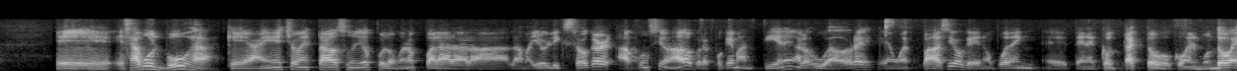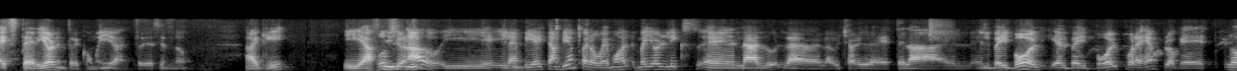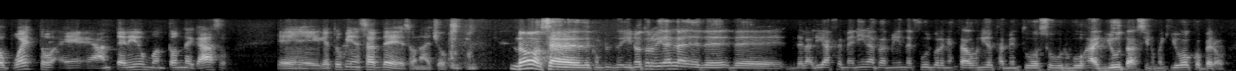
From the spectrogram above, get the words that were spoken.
Eh, esa burbuja que han hecho en Estados Unidos, por lo menos para la, Major League Soccer, ha funcionado, pero es porque mantienen a los jugadores en un espacio que no pueden eh, tener contacto con el mundo exterior, entre comillas, estoy diciendo aquí. Y ha funcionado. Y, la NBA también, pero vemos el Major League, eh, la, lucha libre, este, el, béisbol. Y el béisbol, por ejemplo, que es lo opuesto, eh, han tenido un montón de casos. Eh, ¿Qué tú piensas de eso, Nacho? No, o sea, y no te olvides de, de, la liga femenina también de fútbol en Estados Unidos, también tuvo su burbuja Utah, si no me equivoco, pero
